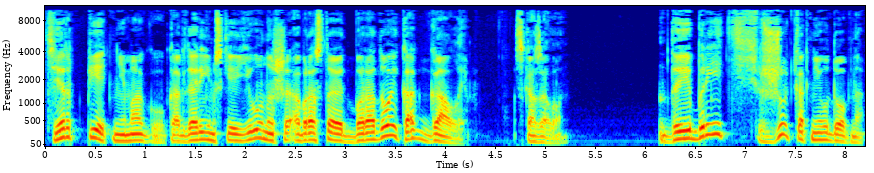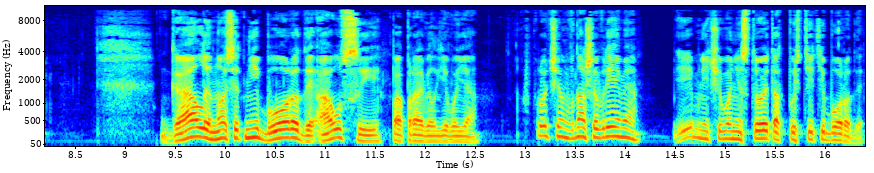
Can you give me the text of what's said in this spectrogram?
«Терпеть не могу, когда римские юноши обрастают бородой, как галлы», — сказал он. «Да и брить жуть как неудобно». «Галлы носят не бороды, а усы», — поправил его я. «Впрочем, в наше время им ничего не стоит отпустить и бороды».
